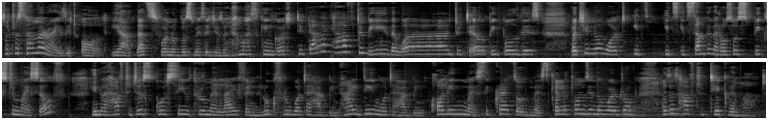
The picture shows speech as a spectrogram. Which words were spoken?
So, to summarize it all, yeah, that's one of those messages when I'm asking God, did I have to be the one to tell people this? But you know what? It's it's it's something that also speaks to myself. You know, I have to just go see through my life and look through what I have been hiding, what I have been calling my secrets or my skeletons in the wardrobe. I just have to take them out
